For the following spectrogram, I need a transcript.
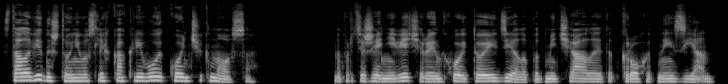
стало видно, что у него слегка кривой кончик носа. На протяжении вечера Инхой то и дело подмечала этот крохотный изъян,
